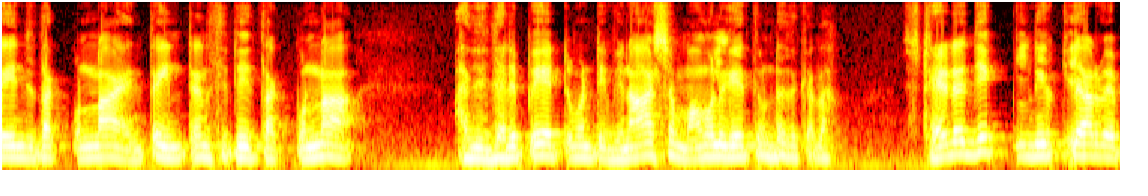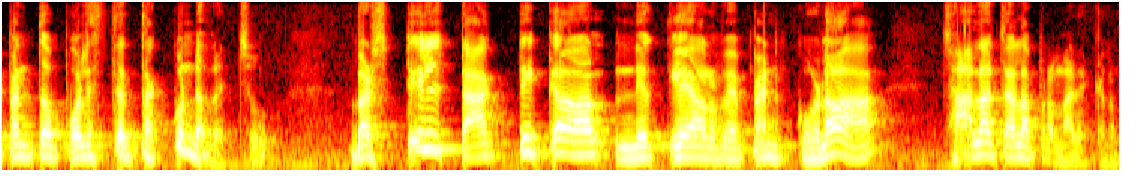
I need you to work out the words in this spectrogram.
రేంజ్ తక్కువ ఉన్నా ఎంత ఇంటెన్సిటీ తక్కువ ఉన్నా అది జరిపేటువంటి వినాశం మామూలుగా అయితే ఉండదు కదా. స్ట్రాటజిక్ న్యూక్లియర్ వెపన్తో పోలిస్తే తక్కువ ఉండవచ్చు but still tactical nuclear weapon కూడా చాలా చాలా ప్రమాదకరం.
